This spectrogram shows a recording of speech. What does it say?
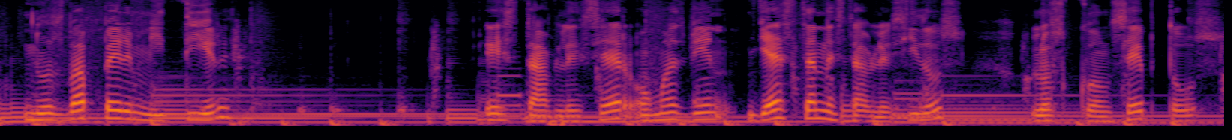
nos va a permitir establecer, o más bien ya están establecidos los conceptos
